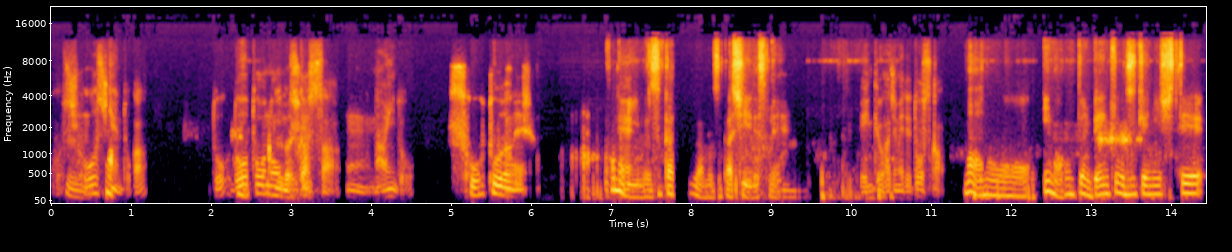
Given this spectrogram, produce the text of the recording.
こううん司法試験とか、ど同等の難しさ、うん、難易度？相当だね。かなり難しいは難しいですね。勉強始めてどうすか？まあ、あの、今本当に勉強漬けにして、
